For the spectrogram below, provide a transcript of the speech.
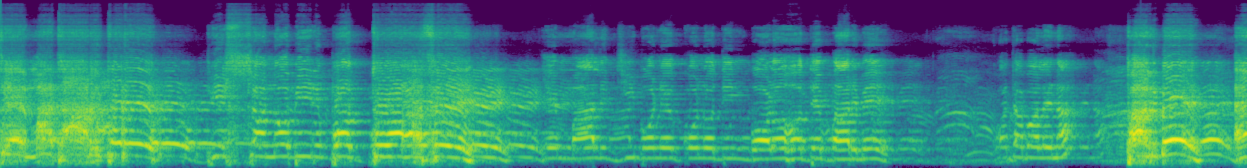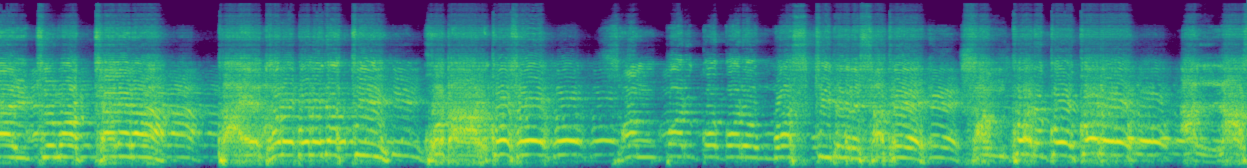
যে মাথার উপরে বিশ্ব নবীর বদ্ধ আছে, এ মাল জীবনে কোনোদিন বড় হতে পারবে। কথা বলে না? পারবে? এই যুবক ছেলেরা, পায়ে ধরে বলে যাচ্ছি খোদার কোষে সম্পর্ক করো মসজিদের সাথে, সম্পর্ক করো আল্লাহর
